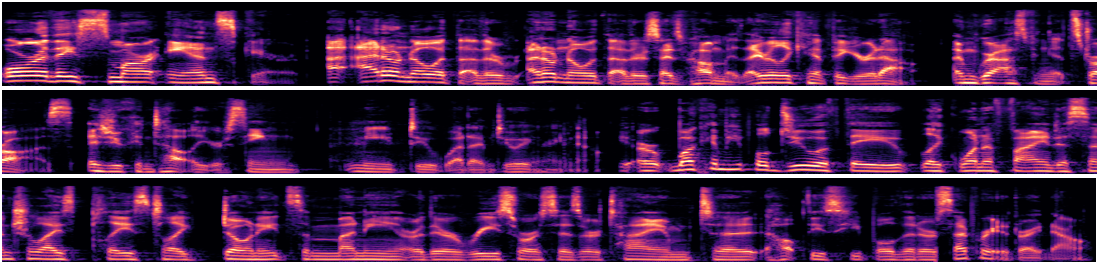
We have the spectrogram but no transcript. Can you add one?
Or are they smart and scared? I, I, don't know what the other I don't know what the other side's problem is. I really can't figure it out. I'm grasping at straws. As you can tell, you're seeing me do what I'm doing right now. Or what can people do if they like want to find a centralized place to like donate some money or their resources or time to help these people that are separated right now?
